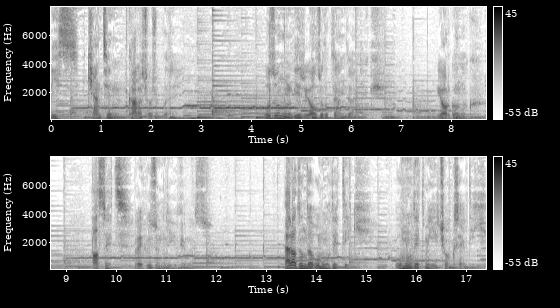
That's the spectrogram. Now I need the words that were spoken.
Biz kentin kara çocukları. Uzun bir yolculuktan döndük. Yorgunluk, hasret ve hüzündü yükümüz. Her adımda umut ettik. Umut etmeyi çok sevdik.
